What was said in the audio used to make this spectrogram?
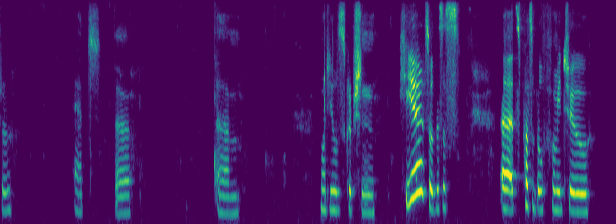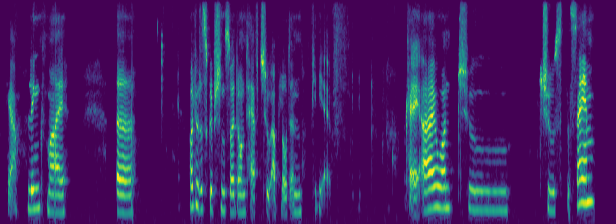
to add the um, module description here. So this is, uh, it's possible for me to, yeah, link my uh, module description so I don't have to upload in PDF. Okay, I want to choose the same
